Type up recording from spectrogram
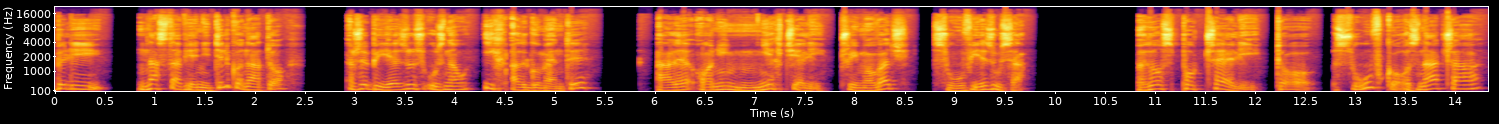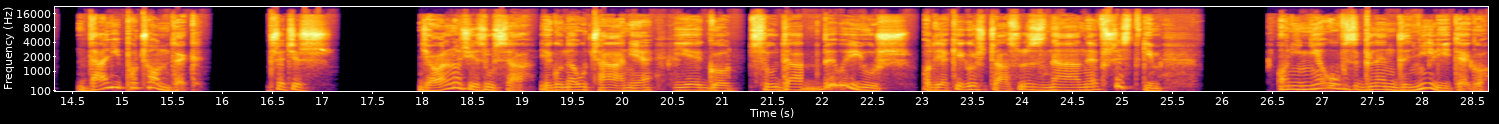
byli nastawieni tylko na to, żeby Jezus uznał ich argumenty, ale oni nie chcieli przyjmować słów Jezusa. Rozpoczęli. To słówko oznacza dali początek. Przecież działalność Jezusa, jego nauczanie, jego cuda były już od jakiegoś czasu znane wszystkim. Oni nie uwzględnili tego.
